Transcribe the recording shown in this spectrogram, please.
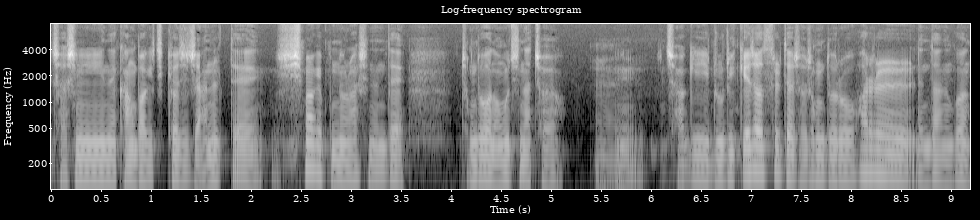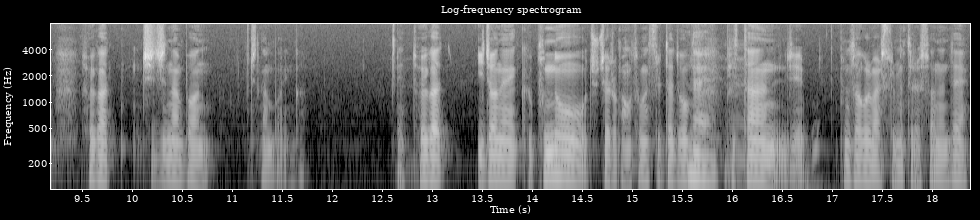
자신의 강박이 지켜지지 않을 때 심하게 분노를 하시는데 정도가 너무 지나쳐요. 음. 예, 자기 룰이 깨졌을 때 저 정도로 화를 낸다는 건 저희가 지지난번 지난번인가? 네, 저희가 이전에 그 분노 주제로 방송했을 때도 네. 비슷한 이제 분석을 말씀을 드렸었는데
